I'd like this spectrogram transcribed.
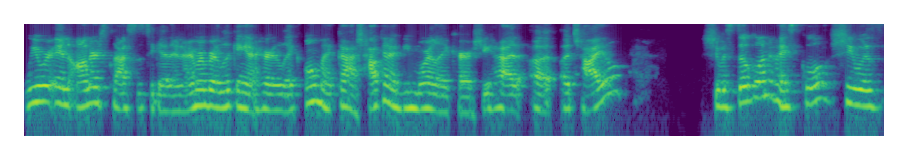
we were in honors classes together. And i remember looking at her like oh my gosh how can i be more like her? She had a, a child. She was still going to high school. She was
